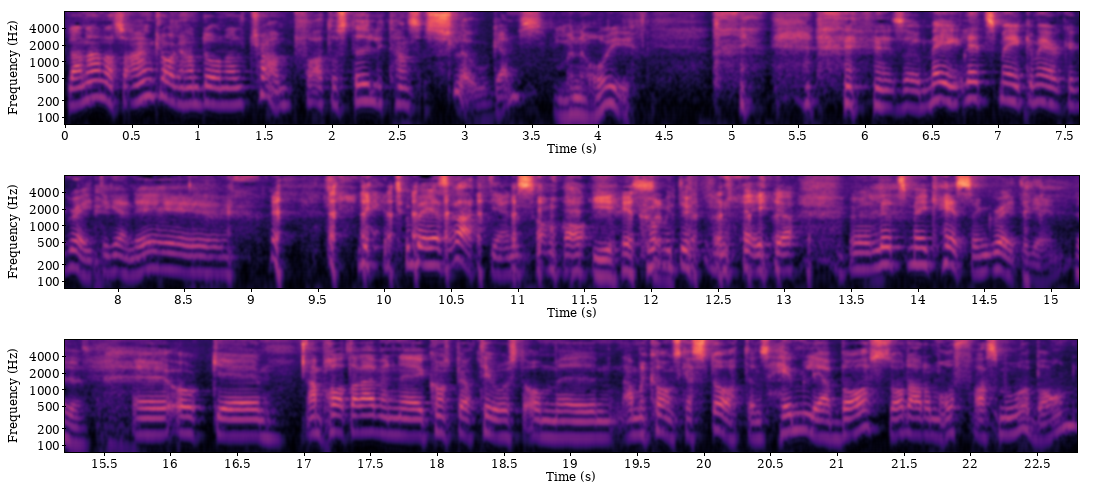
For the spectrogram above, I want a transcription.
Bland annat så anklagar han Donald Trump för att ha stulit hans slogans. Men oj. så Let's make America great again. Det är, det är Tobias Rattjen som har kommit upp med det. Ja. Let's make Hessen great again. Eh, Och eh, han pratar även eh, konspiratoriskt om eh, amerikanska statens hemliga baser där de offrar småbarn.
